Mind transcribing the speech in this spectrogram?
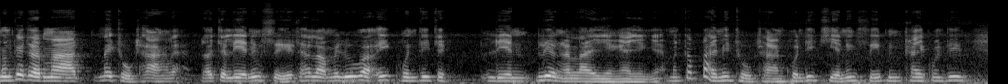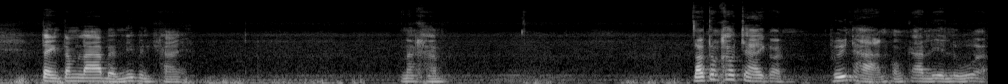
มันก็จะมาไม่ถูกทางแล้ว เราจะเรียนหนังสือ ถ้าเราไม่รู้ว่าไอ้คนที่จะเรียนเรื่องอะไรยังไงอย่างเงี้ย มันก็ไปไม่ถูกทางคนที่เขียนหนังสือเป็นใครคนที่แต่งตำราแบบนี้เป็นใครนะครับ เราต้องเข้าใจก่อนพื้นฐานของการเรียนรู้อะ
